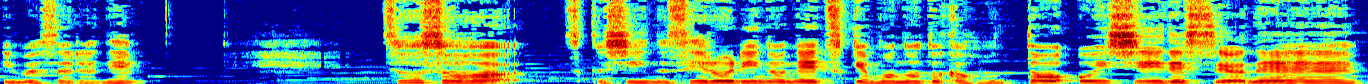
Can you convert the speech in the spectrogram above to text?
今更ね。そうそう。つくしいのセロリのね、漬物とか本当美味しいですよね。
